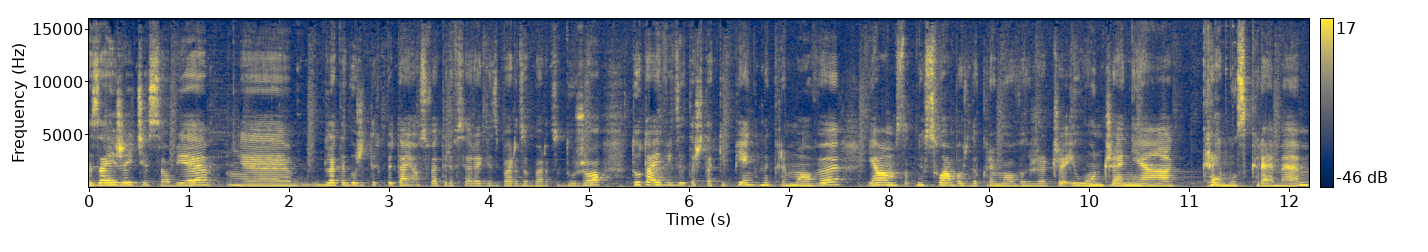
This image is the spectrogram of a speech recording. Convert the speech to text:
zajrzyjcie sobie, e, dlatego, że tych pytań o swetry w serek jest bardzo, bardzo dużo. Tutaj widzę też taki piękny kremowy. Ja mam ostatnio słabość do kremowych rzeczy i łączenia kremu z kremem,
